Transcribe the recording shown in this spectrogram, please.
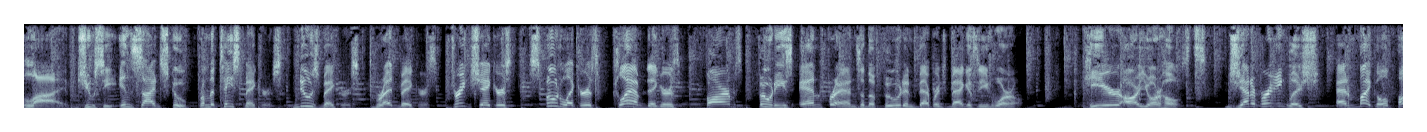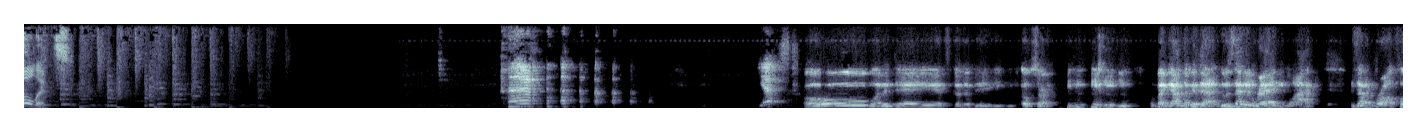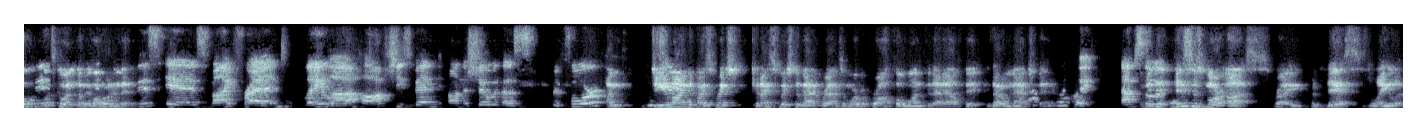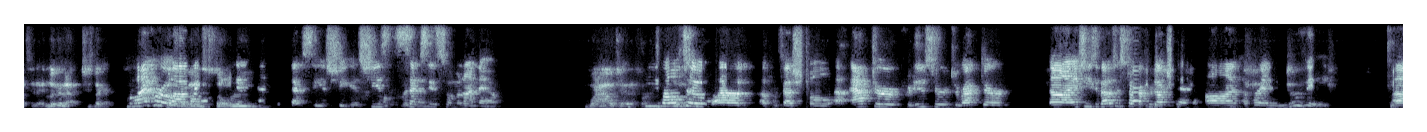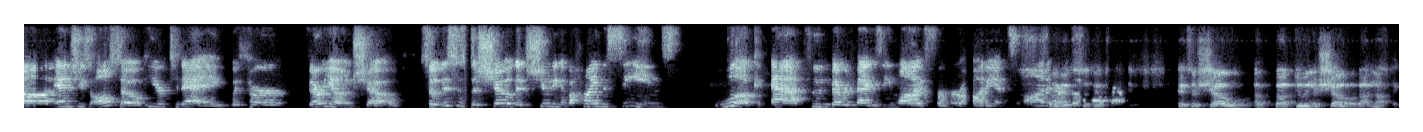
Live, juicy inside scoop from the tastemakers, newsmakers, bread bakers, drink shakers, spoon lickers, clam diggers, farms, foodies, and friends of the food and beverage magazine world. Here are your hosts, Jennifer English and Michael Politz. Oh, what a day it's gonna be. Oh, sorry. oh my God, look at that. Who's that in red and black? Is that a brothel? This- What's going on? Hold on a minute. This is my friend Layla Hoff. She's been on the show with us before. I'm, do you mind if I switch? Can I switch the background to more of a brothel one for that outfit? Because that'll match better. Absolutely. I mean, Absolutely. this is more us, right? But this is Layla today. Look at that. She's like a when I like up, I. sexy as she is. She is the sexiest woman I know. Wow, Jennifer. She's also uh, a professional uh, actor, producer, director, uh, and she's about to start production on a brand new movie. Uh, and she's also here today with her very own show. So this is the show that's shooting a behind the scenes look at Food and Beverage Magazine Live for her audience on So Arizona. It's, it's, it's a show about doing a show about nothing.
